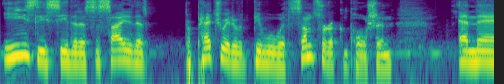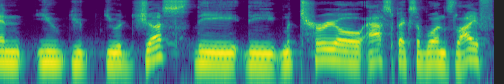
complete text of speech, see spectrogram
easily see that a society that's perpetuated with people with some sort of compulsion and then you you you adjust the the material aspects of one's life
